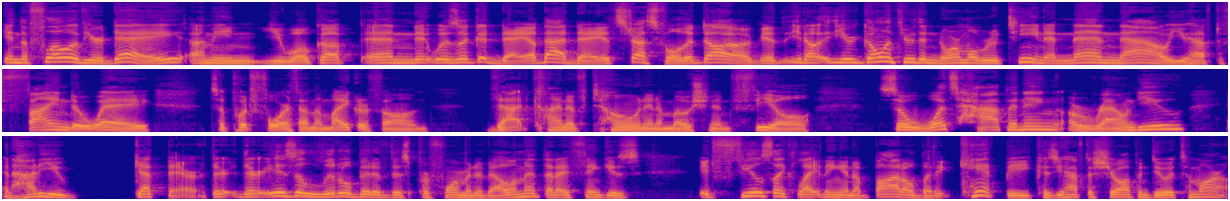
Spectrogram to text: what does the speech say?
in the flow of your day, I mean, you woke up and it was a good day, a bad day, it's stressful, the dog, it, you know, you're going through the normal routine and then now you have to find a way to put forth on the microphone that kind of tone and emotion and feel. So what's happening around you and how do you get there? There there is a little bit of this performative element that I think is it feels like lightning in a bottle, but it can't be because you have to show up and do it tomorrow.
